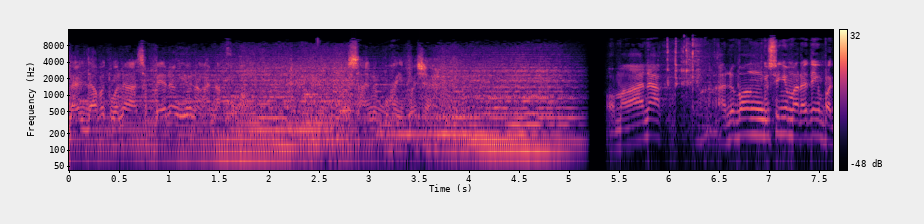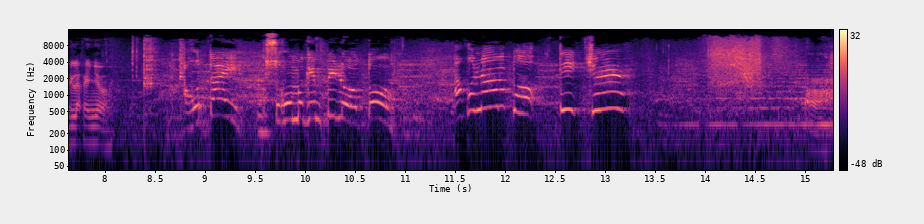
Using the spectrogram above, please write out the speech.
Dahil dapat wala sa perang yun ang anak ko. Sana buhay pa siya. O mga anak, ano bang gusto niyo marating paglaki niyo? Ako, Tay. Gusto ko maging piloto. Ako naman po, teacher. Ah.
